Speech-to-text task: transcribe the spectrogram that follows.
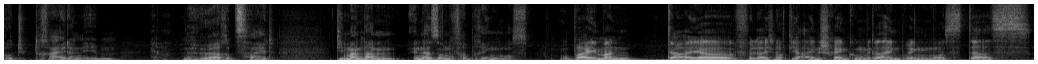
Hauttyp 3 dann eben ja, eine höhere Zeit, die man dann in der Sonne verbringen muss. Wobei man da ja vielleicht noch die Einschränkung mit reinbringen muss, dass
